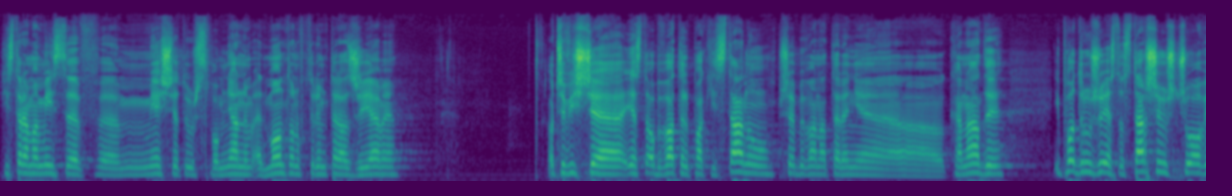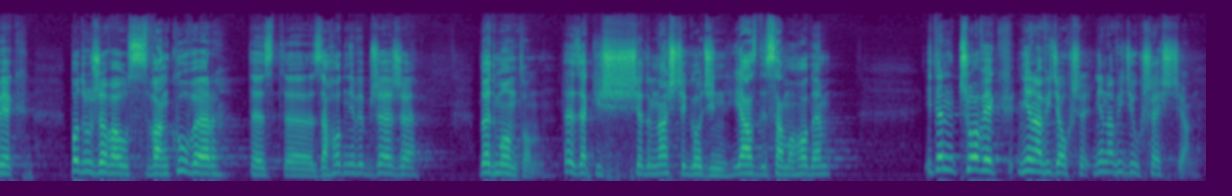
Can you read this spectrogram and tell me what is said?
Historia ma miejsce w e, mieście tu już wspomnianym Edmonton, w którym teraz żyjemy. Oczywiście jest to obywatel Pakistanu, przebywa na terenie e, Kanady i podróżuje. Jest to starszy już człowiek. Podróżował z Vancouver, to jest e, zachodnie wybrzeże, do Edmonton. To jest jakieś 17 godzin jazdy samochodem. I ten człowiek nienawidział, nienawidził chrześcijan.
